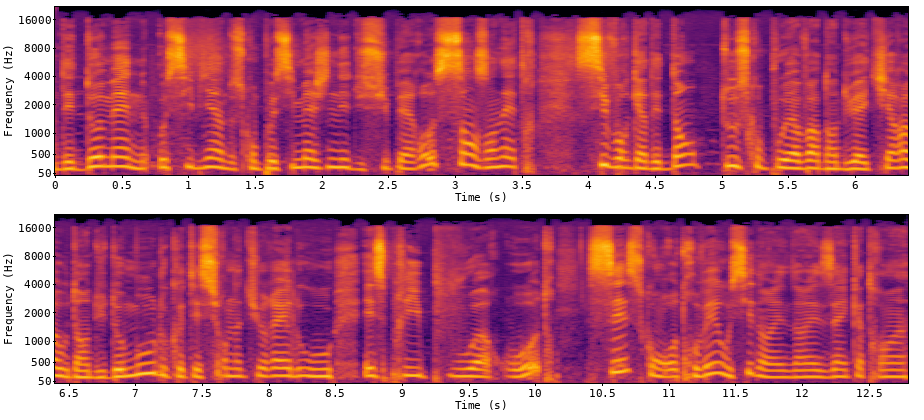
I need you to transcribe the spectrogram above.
des domaines aussi bien de ce qu'on peut s'imaginer du super-héros sans en être. Si vous regardez dedans, tout ce qu'on pouvait avoir dans du Akira ou dans du Domu, le côté surnaturel ou esprit, pouvoir ou autre, c'est ce qu'on retrouvait aussi dans les, années 80,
